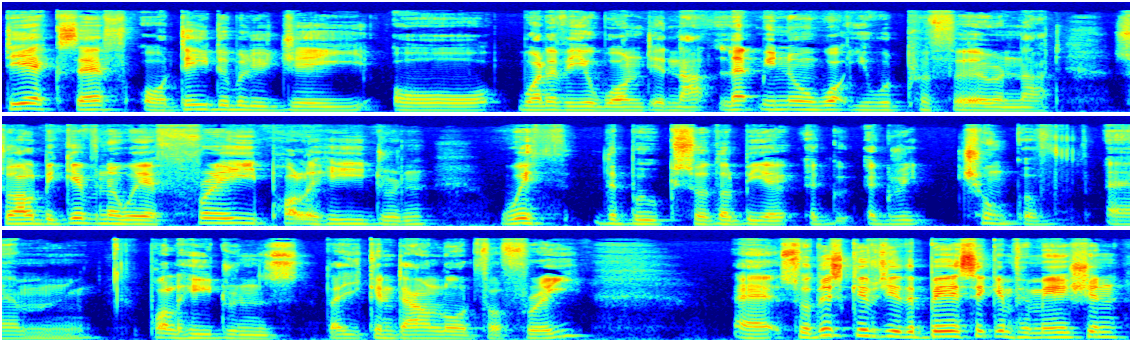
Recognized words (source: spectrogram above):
DXF or DWG or whatever you want in that. Let me know what you would prefer in that. So I'll be giving away a free polyhedron with the book, so there'll be a, a, a great chunk of um, polyhedrons that you can download for free. Uh, so this gives you the basic information.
